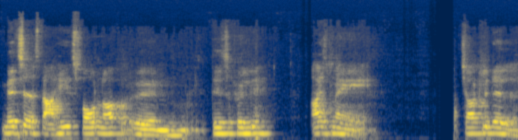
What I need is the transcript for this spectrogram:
med til at starte hele sporten op. Øh, det er selvfølgelig Iceman, Chuck Liddell,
